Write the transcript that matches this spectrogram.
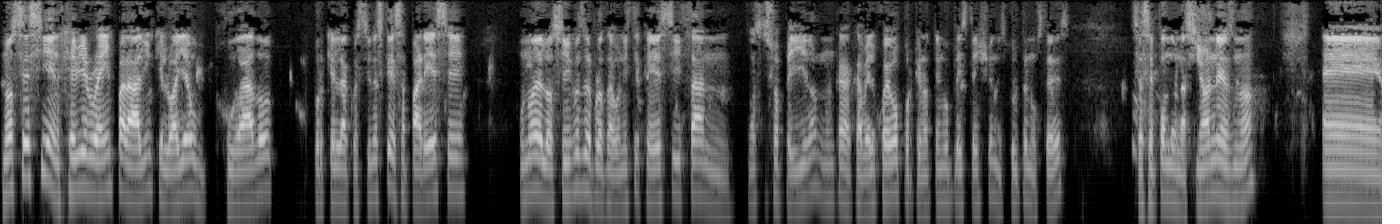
No sé si en Heavy Rain, para alguien que lo haya jugado, porque la cuestión es que desaparece uno de los hijos del protagonista que es Ethan, no sé su apellido, nunca acabé el juego porque no tengo PlayStation, disculpen ustedes. Se aceptan donaciones, ¿no? Eh,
